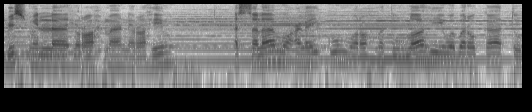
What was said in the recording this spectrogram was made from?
Bismillahirrahmanirrahim. Assalamualaikum warahmatullahi wabarakatuh.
